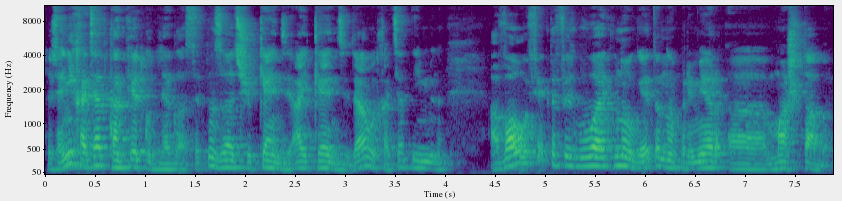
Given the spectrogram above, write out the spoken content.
То есть они хотят конфетку для глаз. Это называется еще candy, eye candy, да, вот хотят именно. А вау-эффектов их бывает много. Это, например, э, масштабы.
